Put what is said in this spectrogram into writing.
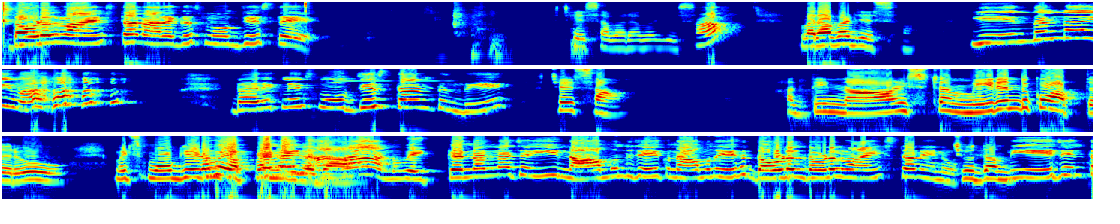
దౌడలు వాయిస్తా నా దగ్గర స్మోక్ చేస్తే. చేస్తా బరాబర్ చేస్తా? బరాబర్ చేస్తా. ఏందన్నా ఇవా? డైరెక్ట్ నేను స్మోక్ చేస్తా అంటుంది. చేస్తా. అది నా ఇష్టం. మీరెందుకు ఆపుతారు? మీరు స్మోక్ చేయడం కదా. నువ్వు ఎక్కడన్నా చెయ్యి. నా ముందు చేయకు నా ముందు చేసి దౌడలు దౌడలు వాయిస్తా నేను. చూద్దాం. నీ ఏజ్ ఎంత?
